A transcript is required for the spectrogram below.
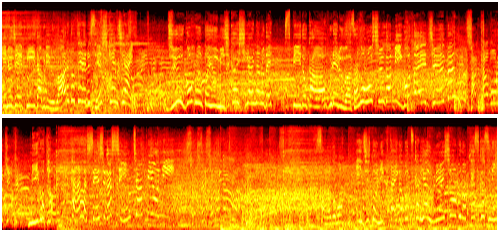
NJPW ワールドテレビ選手権試合。15分という短い試合なのでスピード感あふれる技の応酬が見応え十分。サッカーボールキック。見事棚橋選手が新チャンピオンに意地と肉体がぶつかり合う名勝負の数々に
